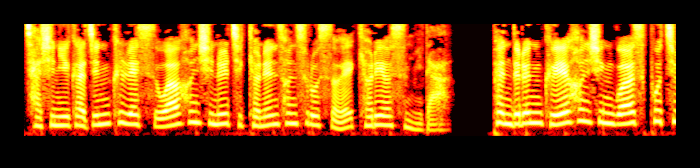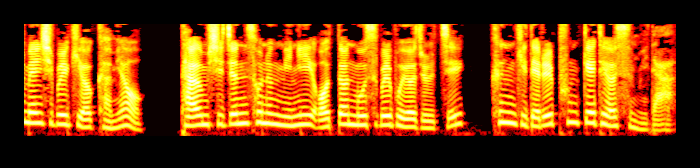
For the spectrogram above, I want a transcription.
자신이 가진 클래스와 헌신을 지켜낸 선수로서의 결의였습니다. 팬들은 그의 헌신과 스포츠맨십을 기억하며 다음 시즌 손흥민이 어떤 모습을 보여줄지 큰 기대를 품게 되었습니다.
